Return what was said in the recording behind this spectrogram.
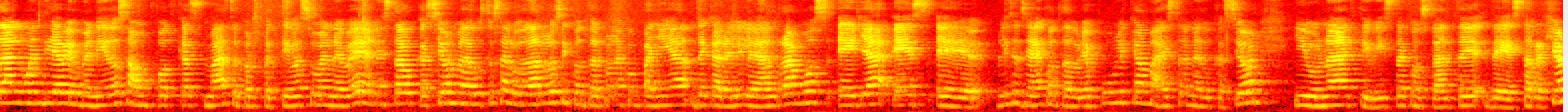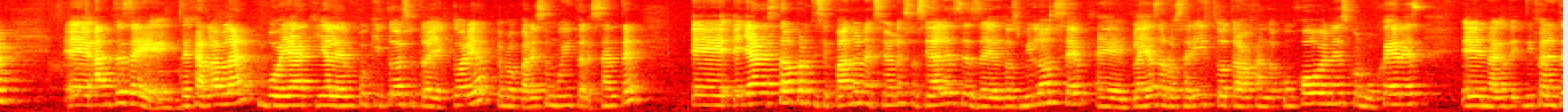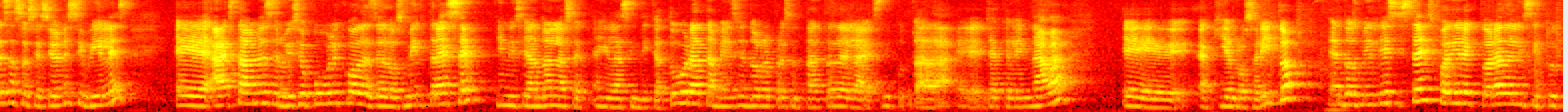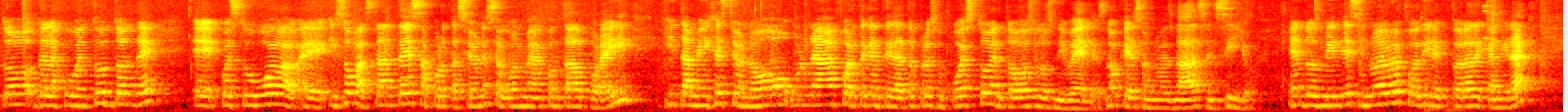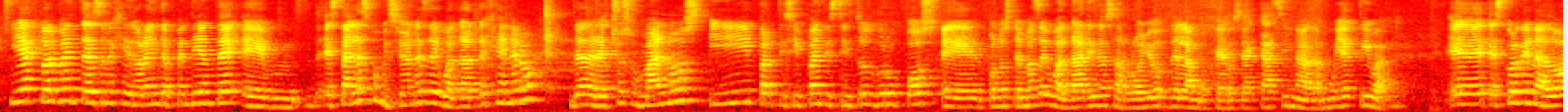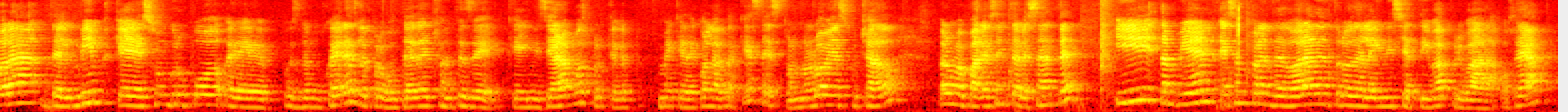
tal? Buen día, bienvenidos a un podcast más de Perspectivas UNB. En esta ocasión me da gusto saludarlos y contar con la compañía de Kareli Leal Ramos. Ella es eh, licenciada en Contaduría Pública, maestra en Educación y una activista constante de esta región. Eh, antes de dejarla hablar, voy aquí a leer un poquito de su trayectoria, que me parece muy interesante. Eh, ella ha estado participando en acciones sociales desde el 2011 eh, en playas de Rosarito, trabajando con jóvenes, con mujeres, en diferentes asociaciones civiles. Eh, ha estado en el servicio público desde 2013, iniciando en la, en la sindicatura, también siendo representante de la exdiputada Jacqueline Nava, aquí en Rosarito. En 2016 fue directora del Instituto de la Juventud, donde eh, pues tuvo, eh, hizo bastantes aportaciones según me han contado por ahí y también gestionó una fuerte cantidad de presupuesto en todos los niveles, ¿no? que eso no es nada sencillo. En 2019 fue directora de Canirac y actualmente es regidora independiente, em, está en las comisiones de igualdad de género, de derechos humanos y participa en distintos grupos eh, con los temas de igualdad y desarrollo de la mujer, o sea, casi nada, muy activa. Eh, es coordinadora del MIP, que es un grupo eh, pues de mujeres. Le pregunté, de hecho, antes de que iniciáramos, porque me quedé con la verdad, ¿qué es esto? No lo había escuchado, pero me parece interesante. Y también es emprendedora dentro de la iniciativa privada. O sea,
